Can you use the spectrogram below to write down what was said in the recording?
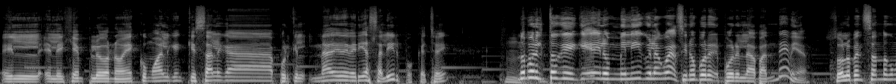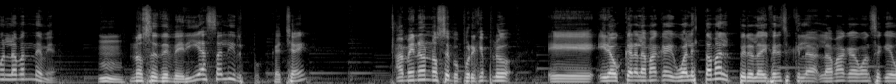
el, el ejemplo no es como alguien que salga, porque nadie debería salir, pues, ¿cachai? Mm. No por el toque de queda y los milicos y la weá, sino por, por la pandemia. Solo pensando como en la pandemia. Mm. No se debería salir, pues, ¿cachai? A menos, no sé, pues, por ejemplo, eh, ir a buscar a la maca igual está mal, pero la diferencia es que la, la maca weón, se, queda,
